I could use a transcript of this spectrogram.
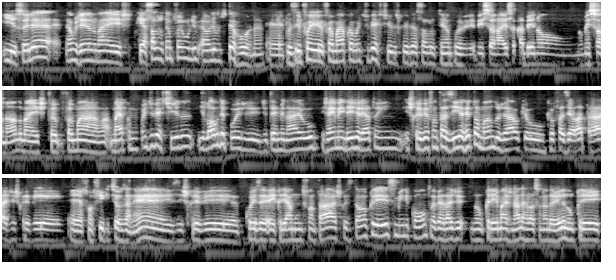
Isso, ele é, é um gênero mais. Porque A Sala do Tempo foi um, é um livro de terror, né? É, inclusive foi, foi uma época muito divertida escrever A Sala do Tempo. E mencionar isso, acabei não, não mencionando, mas foi, foi uma, uma época muito divertida. E logo depois de, de terminar, eu já emendei direto em escrever fantasia, retomando já o que eu, que eu fazia lá atrás, de escrever é, fanfic de Seus Anéis, escrever coisa, é, criar mundos fantásticos. Então eu criei esse mini conto, na verdade, não criei mais nada relacionado a ele, não criei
